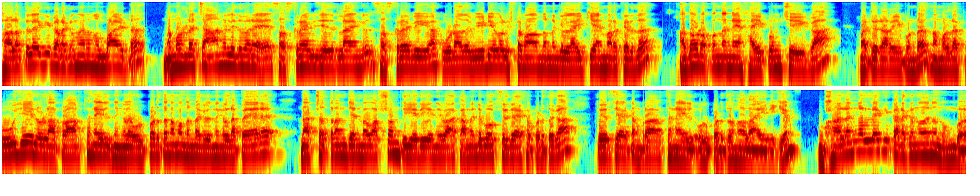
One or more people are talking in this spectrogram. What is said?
ഫലത്തിലേക്ക് കടക്കുന്നതിന് മുമ്പായിട്ട് നമ്മളുടെ ചാനൽ ഇതുവരെ സബ്സ്ക്രൈബ് ചെയ്തിട്ടില്ല എങ്കിൽ സബ്സ്ക്രൈബ് ചെയ്യുക. കൂടാതെ വീഡിയോകൾ ഇഷ്ടമാകുന്നുണ്ടെങ്കിൽ ലൈക്ക് ചെയ്യാൻ മറക്കരുത്. അതോടൊപ്പം തന്നെ ഹൈപ്പും ചെയ്യുക. മറ്റൊരു അറിയിപ്പുണ്ട്. നമ്മളുടെ പൂജയിലുള്ള പ്രാർത്ഥനയിൽ നിങ്ങളെ ഉൾപ്പെടുത്തണമെന്നുണ്ടെങ്കിൽ നിങ്ങളുടെ പേര് നക്ഷത്രം ജന്മവർഷം തീയതി എന്നിവ കമന്റ് ബോക്സിൽ രേഖപ്പെടുത്തുക. തീർച്ചയായിട്ടും പ്രാർത്ഥനയിൽ ഉൾപ്പെടുത്തുന്നതായിരിക്കും. ഫലങ്ങളിലേക്ക് കടക്കുന്നതിന് മുമ്പ്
